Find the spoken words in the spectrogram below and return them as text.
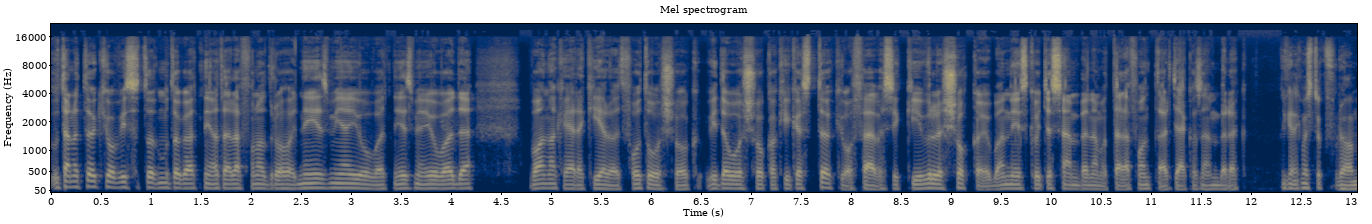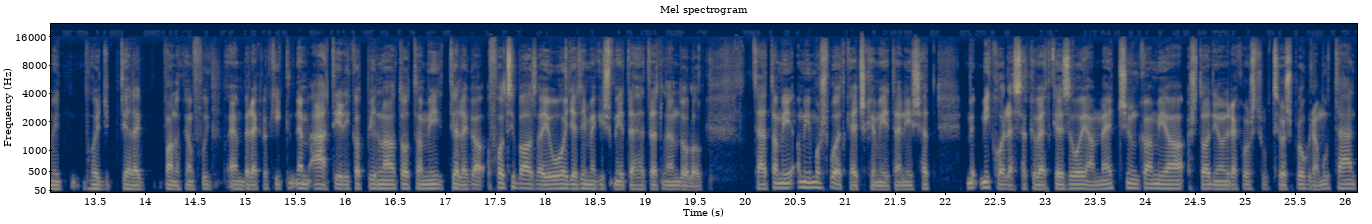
Utána tök jó vissza tudod mutogatni a telefonodról, hogy nézd milyen jó volt, nézd milyen jó volt, de vannak erre kijelölt fotósok, videósok, akik ezt tök jól felveszik kívül, és sokkal jobban néz ki, hogyha szemben nem a telefont tartják az emberek. Igen, nekem ez tök fura, amit, hogy tényleg vannak olyan fúj emberek, akik nem átélik a pillanatot, ami tényleg a fociba az a jó, hogy ez egy megismételhetetlen dolog. Tehát ami, ami most volt Kecskeméten is, hát mikor lesz a következő olyan meccsünk, ami a stadion rekonstrukciós program után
